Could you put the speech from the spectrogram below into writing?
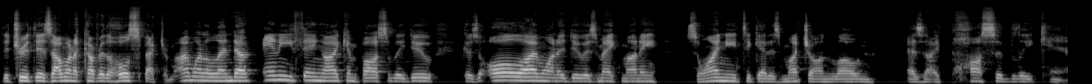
The truth is, I want to cover the whole spectrum. I want to lend out anything I can possibly do because all I want to do is make money. So I need to get as much on loan as I possibly can.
